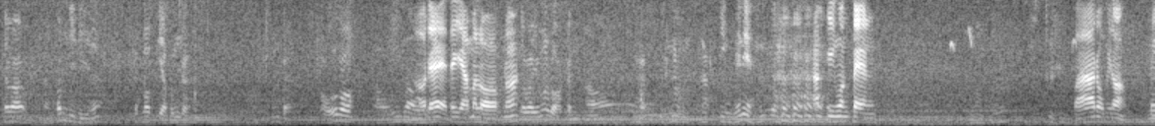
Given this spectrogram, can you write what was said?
แต่ว่าผมดีๆนะกับบ่เปรียบผมก็มันก็เอาก็เอาเราเอาได้ได้ยามาหลอกเนาะแต่ว่ายังมาหลอกกันอ๋อครับหนักจริงเลยเนี่ยทำจริงวังแตงป้าโดพี่น้องนี่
